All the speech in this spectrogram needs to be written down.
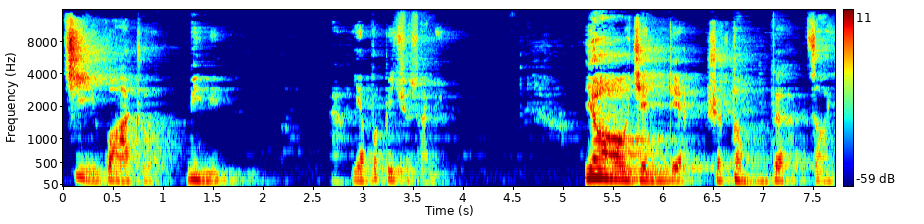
记挂着命运，啊，也不必去算命。要紧的是懂得造业，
